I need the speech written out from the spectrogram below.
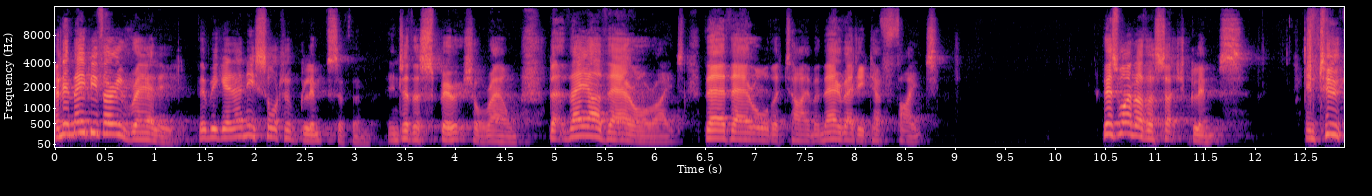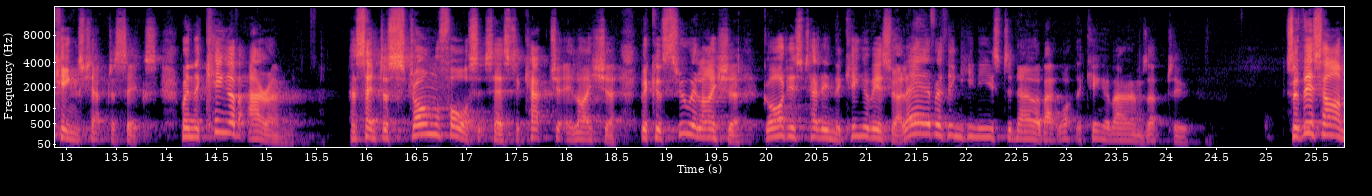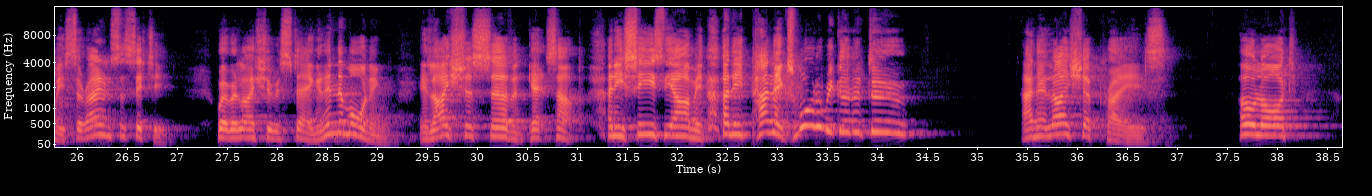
And it may be very rarely that we get any sort of glimpse of them into the spiritual realm, but they are there all right. They're there all the time and they're ready to fight. There's one other such glimpse In 2 Kings chapter 6, when the king of Aram has sent a strong force, it says, to capture Elisha, because through Elisha, God is telling the king of Israel everything he needs to know about what the king of Aram's up to. So this army surrounds the city where Elisha is staying. And in the morning, Elisha's servant gets up and he sees the army and he panics. What are we going to do? And Elisha prays, Oh Lord,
